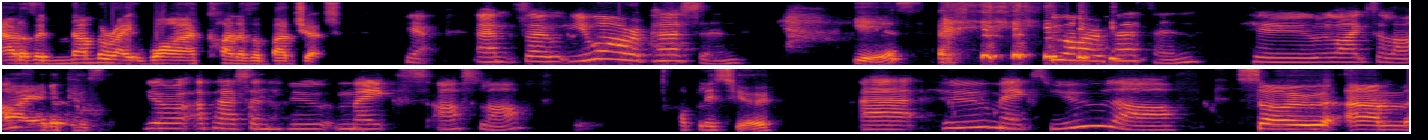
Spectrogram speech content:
out of a number eight wire kind of a budget. Yeah. Um, so you are a person. Yes. you are a person who likes to laugh. I am a person. You're a person who makes us laugh. Oh, bless you. Uh, who makes you laugh? So, um,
